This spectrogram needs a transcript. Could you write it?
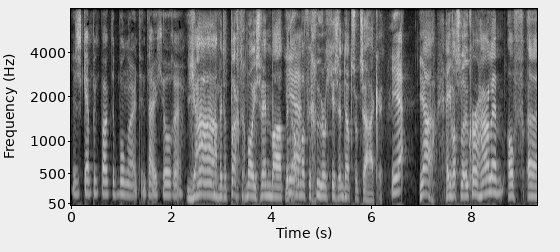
Dus campingpark De Bongert in Tuitjoren. Ja, met dat prachtig mooie zwembad. Met ja. allemaal figuurtjes en dat soort zaken. Ja. Ja. hey, wat is leuker? Haarlem of uh,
